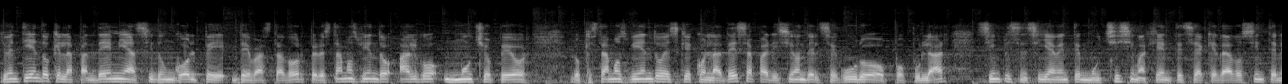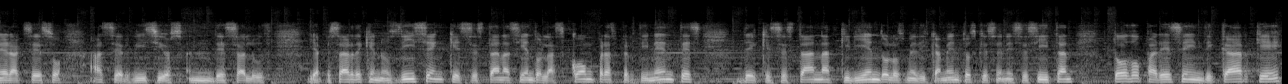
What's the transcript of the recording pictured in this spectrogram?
Yo entiendo que la pandemia ha sido un golpe devastador, pero estamos viendo algo mucho peor. Lo que estamos viendo es que con la desaparición del seguro popular, simple y sencillamente muchísima gente se ha quedado sin tener acceso a servicios de salud. Y a pesar de que nos dicen que se están haciendo las compras pertinentes, de que se están adquiriendo los medicamentos que se necesitan, todo parece indicar que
